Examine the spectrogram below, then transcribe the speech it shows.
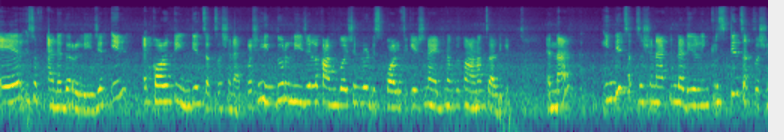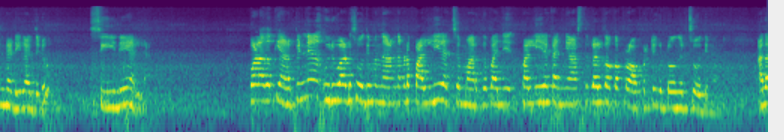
heir is of another religion in according to Indian succession act പക്ഷേ ഹിന്ദു റിലീജിയനിലെ കൺവേർഷൻ ഒരു ഡിസ്ക്വാളിഫിക്കേഷൻ ആയിട്ട് നമുക്ക് കാണാൻ സാധിക്കും. എന്നാൽ ഇന്ത്യൻ സക്സഷൻ ആക്ടിന്റെ അടിയിൽ അല്ലെങ്കിൽ ക്രിസ്ത്യൻ സക്സഷന്റെ അടിയിൽ അതൊരു സീനേ അല്ല. അപ്പോൾ അതൊക്കെയാണ്. പിന്നെ ഒരുപാട് ചോദ്യം വന്നതാണ് നമ്മുടെ പള്ളിയിലെ അച്ഛന്മാർക്ക് പള്ളി പള്ളിയിലെ കന്യാസ്ത്രീകൾക്കൊക്കെ പ്രോപ്പർട്ടി കിട്ടുമെന്നൊരു ചോദ്യം വന്നു. അത്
